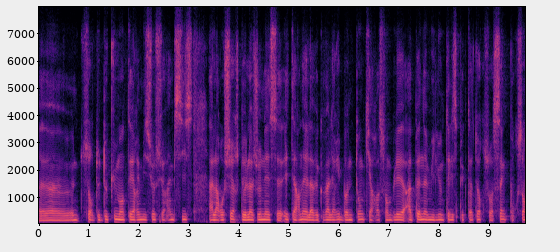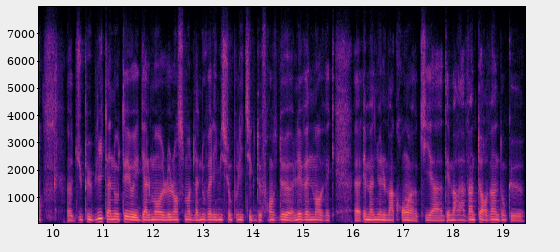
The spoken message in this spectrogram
euh, une sorte de documentaire émission sur M6 à la recherche de la jeunesse éternelle avec Valérie Bonneton qui a rassemblé à peine un million de téléspectateurs, soit 5% euh, du public. À noter euh, également le lancement de la nouvelle émission politique de France 2, euh, l'événement avec euh, Emmanuel Macron qui a démarré à 20h20, donc euh,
